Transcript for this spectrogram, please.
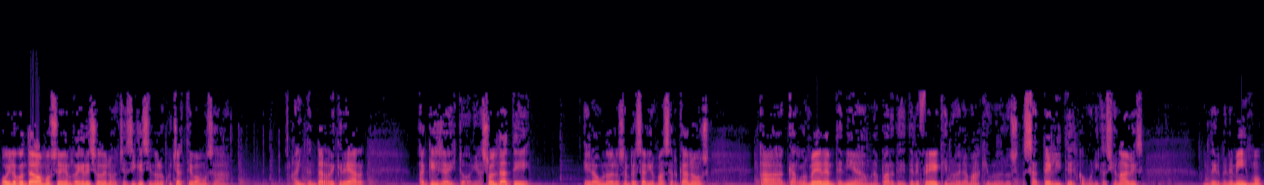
Hoy lo contábamos en Regreso de Noche, así que si no lo escuchaste vamos a, a intentar recrear aquella historia. Soldati era uno de los empresarios más cercanos Carlos Menem, tenía una parte de Telefe, que no era más que uno de los satélites comunicacionales del menemismo,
